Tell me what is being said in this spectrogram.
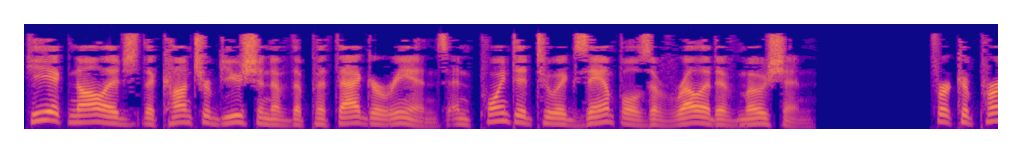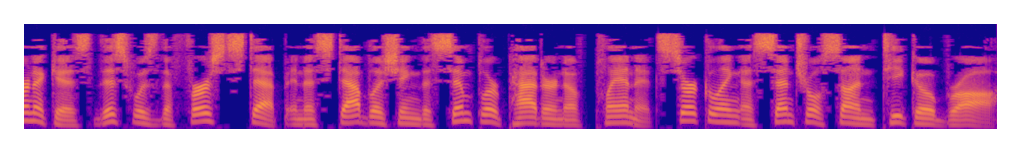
He acknowledged the contribution of the Pythagoreans and pointed to examples of relative motion. For Copernicus this was the first step in establishing the simpler pattern of planets circling a central sun Tycho Brahe,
